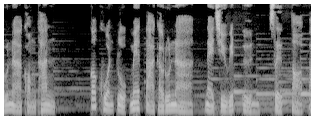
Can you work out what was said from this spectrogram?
รุณาของท่าน ก็ควรปลูกเมตตากรุณาในชีวิตอื่นสืบต่อไป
